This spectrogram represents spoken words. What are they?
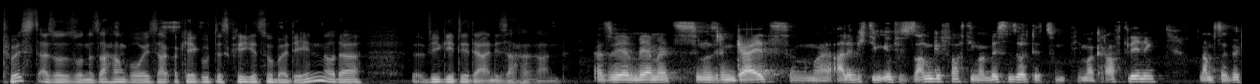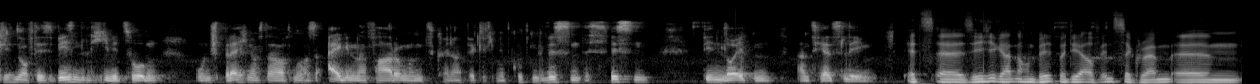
Twist, also so eine Sache, wo ich sage, okay, gut, das kriege ich jetzt nur bei denen oder wie geht ihr da an die Sache ran? Also wir, wir haben jetzt in unserem Guide sagen wir mal, alle wichtigen Infos zusammengefasst, die man wissen sollte zum Thema Krafttraining und haben es dann wirklich nur auf das Wesentliche bezogen und sprechen aus da auch nur aus eigenen Erfahrungen und können auch wirklich mit gutem Gewissen das Wissen den Leuten ans Herz legen. Jetzt äh, sehe ich hier gerade noch ein Bild bei dir auf Instagram. Ähm,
